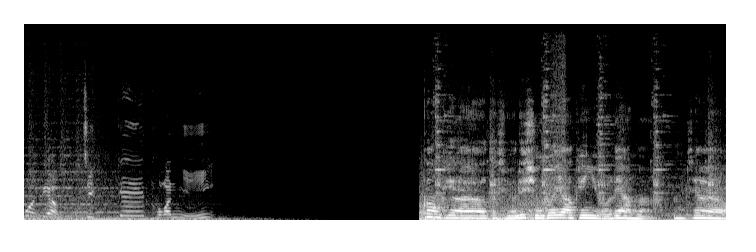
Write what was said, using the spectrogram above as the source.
八点，一家团圆。讲起来哦，就是你想过要紧有亮啊，唔知哦，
